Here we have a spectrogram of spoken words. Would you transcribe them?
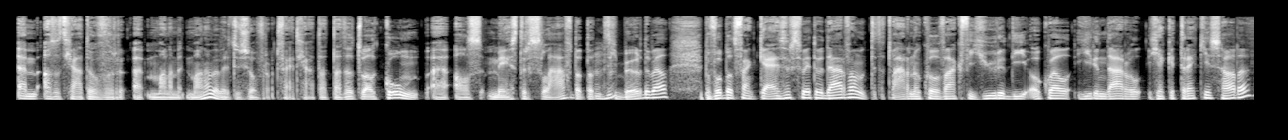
Um, als het gaat over uh, mannen met mannen, we hebben het dus over het feit gaat dat, dat het wel kon uh, als meester-slaaf, dat dat mm -hmm. gebeurde wel. Bijvoorbeeld van keizers weten we daarvan, want dat waren ook wel vaak figuren die ook wel hier en daar wel gekke trekjes hadden.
